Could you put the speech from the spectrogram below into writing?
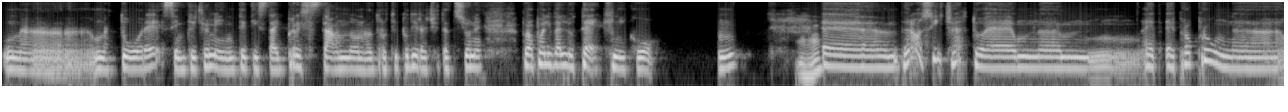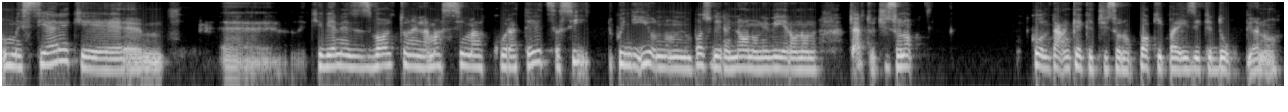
una, un attore, semplicemente ti stai prestando a un altro tipo di recitazione proprio a livello tecnico. Mm? Uh-huh. Eh, però sì, certo, è, un, um, è, è proprio un, un, mestiere che, eh, che, viene svolto nella massima accuratezza, sì, quindi io non, non posso dire no, non è vero, non, certo ci sono, conta anche che ci sono pochi paesi che doppiano,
